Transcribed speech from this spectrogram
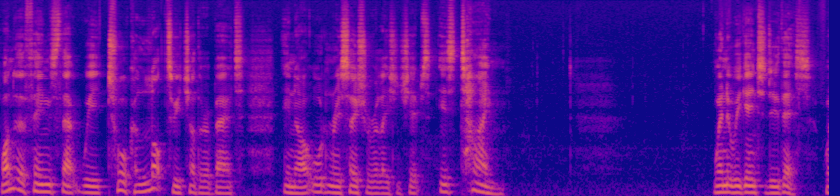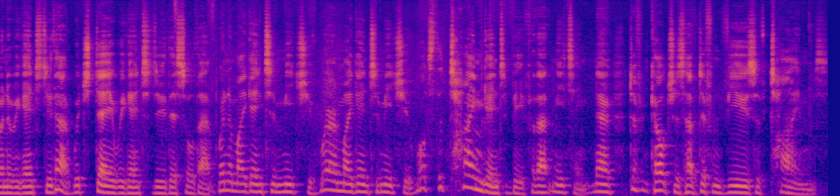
One of the things that we talk a lot to each other about in our ordinary social relationships is time. When are we going to do this? When are we going to do that? Which day are we going to do this or that? When am I going to meet you? Where am I going to meet you? What's the time going to be for that meeting? Now, different cultures have different views of times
